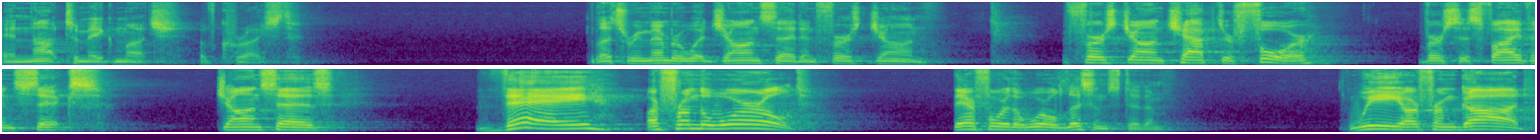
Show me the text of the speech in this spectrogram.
and not to make much of Christ. Let's remember what John said in 1 John. 1 John chapter 4, verses 5 and 6. John says, They are from the world, therefore the world listens to them. We are from God.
